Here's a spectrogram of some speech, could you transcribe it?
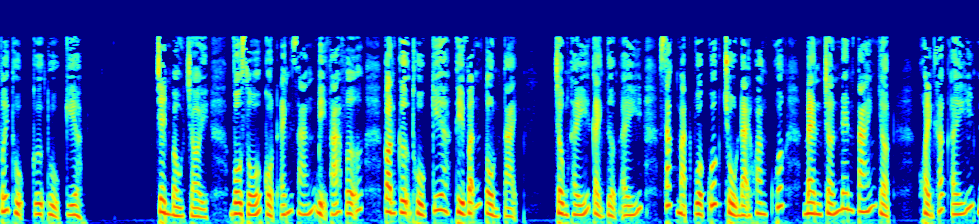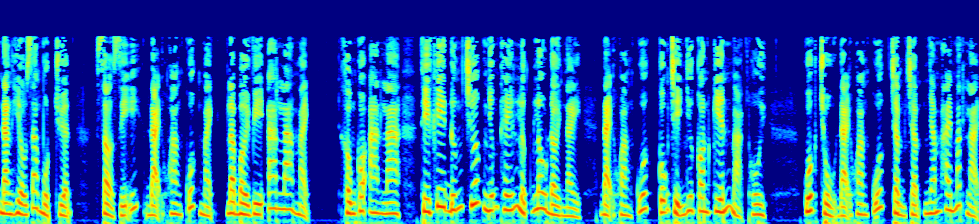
với thủ cự thủ kia. Trên bầu trời, vô số cột ánh sáng bị phá vỡ, còn cự thủ kia thì vẫn tồn tại. Trông thấy cảnh tượng ấy, sắc mặt của quốc chủ Đại Hoang Quốc bèn trở nên tái nhợt. Khoảnh khắc ấy, nàng hiểu ra một chuyện. Sở dĩ Đại Hoang Quốc mạnh là bởi vì A-La mạnh. Không có A-La thì khi đứng trước những thế lực lâu đời này, Đại Hoàng Quốc cũng chỉ như con kiến mà thôi. Quốc chủ Đại Hoàng Quốc chậm chậm nhắm hai mắt lại.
